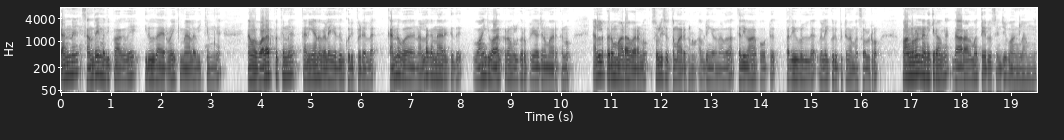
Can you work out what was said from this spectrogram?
கண் சந்தை மதிப்பாகவே இருபதாயிரம் ரூபாய்க்கு மேலே விற்குங்க நம்ம வளர்ப்புக்குன்னு தனியான விலை எதுவும் குறிப்பிடலை. கண் வ நல்ல கண்ணாக இருக்குது. வாங்கி வளர்க்குறவங்களுக்கு ஒரு பிரயோஜனமாக இருக்கணும். நல்ல பெரும் மாடாக வரணும். சொல்லி சுத்தமாக இருக்கணும் அப்படிங்கிறதுனால தான் தெளிவாக போட்டு பதிவுகளில் விலை குறிப்பிட்டு நம்ம சொல்கிறோம். வாங்கணும்னு நினைக்கிறவங்க தாராளமாக தேர்வு செஞ்சு வாங்கலாமுங்க.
